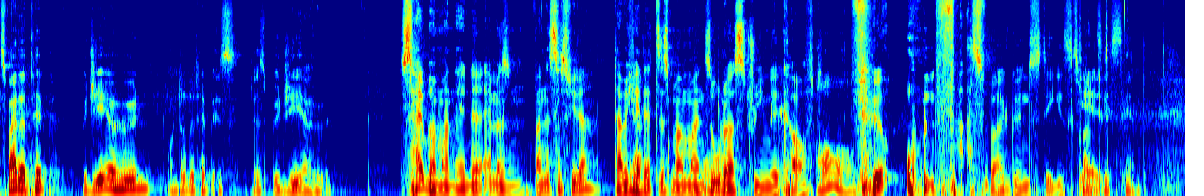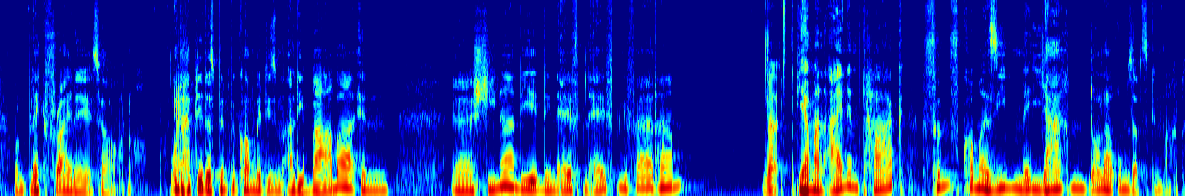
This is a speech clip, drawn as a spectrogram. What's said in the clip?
Zweiter Tipp, Budget erhöhen. Und dritter Tipp ist das Budget erhöhen. Cyber Monday, ne? Amazon. Wann ist das wieder? Da habe ich ja. Ja. letztes Mal meinen. Soda-Stream gekauft. Oh, Für unfassbar günstiges 20 Geld. Cent. Und Black Friday ist ja auch noch. Und Ja. habt ihr das mitbekommen mit diesem Alibaba in äh, China, die den 11.11. gefeiert haben? Nein. Die haben an einem Tag 5,7 Milliarden Dollar Umsatz gemacht.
